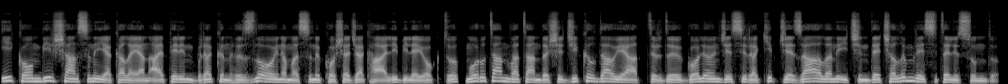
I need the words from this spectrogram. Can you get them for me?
İlk 11 şansını yakalayan Alper'in bırakın hızlı oynamasını koşacak hali bile yoktu. Morutan vatandaşı Cikıldao'ya attırdığı gol öncesi rakip ceza alanı içinde çalım resitali sundu.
